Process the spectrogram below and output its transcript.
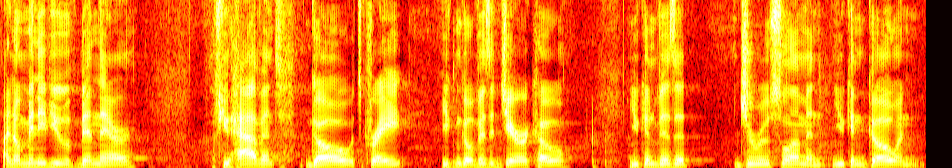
I know many of you have been there. If you haven't, go. It's great. You can go visit Jericho. You can visit Jerusalem, and you can go and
